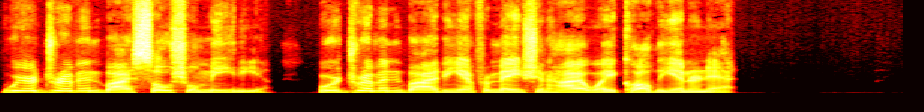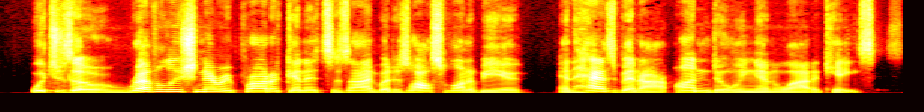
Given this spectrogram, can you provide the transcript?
We're driven by social media. We're driven by the information highway called the internet which is a revolutionary product in its design, but it's also going to be a, and has been our undoing in a lot of cases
